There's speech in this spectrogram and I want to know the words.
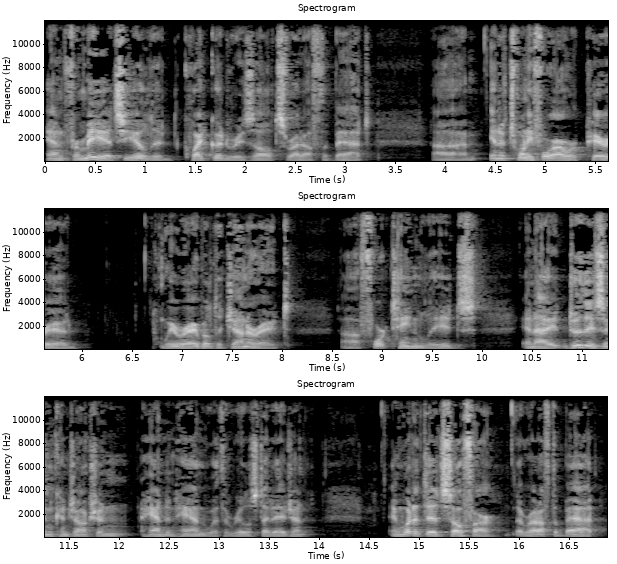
And for me, it's yielded quite good results right off the bat. Uh, in a 24 hour period, we were able to generate uh, 14 leads. And I do these in conjunction, hand in hand with a real estate agent. And what it did so far, right off the bat,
